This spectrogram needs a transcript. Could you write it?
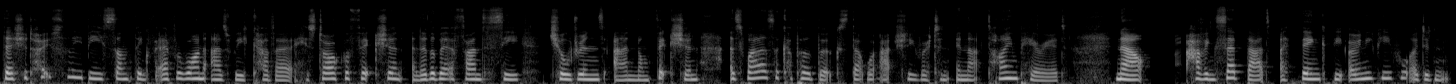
There should hopefully be something for everyone as we cover historical fiction, a little bit of fantasy, children's, and non fiction, as well as a couple of books that were actually written in that time period. Now, having said that, I think the only people I didn't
